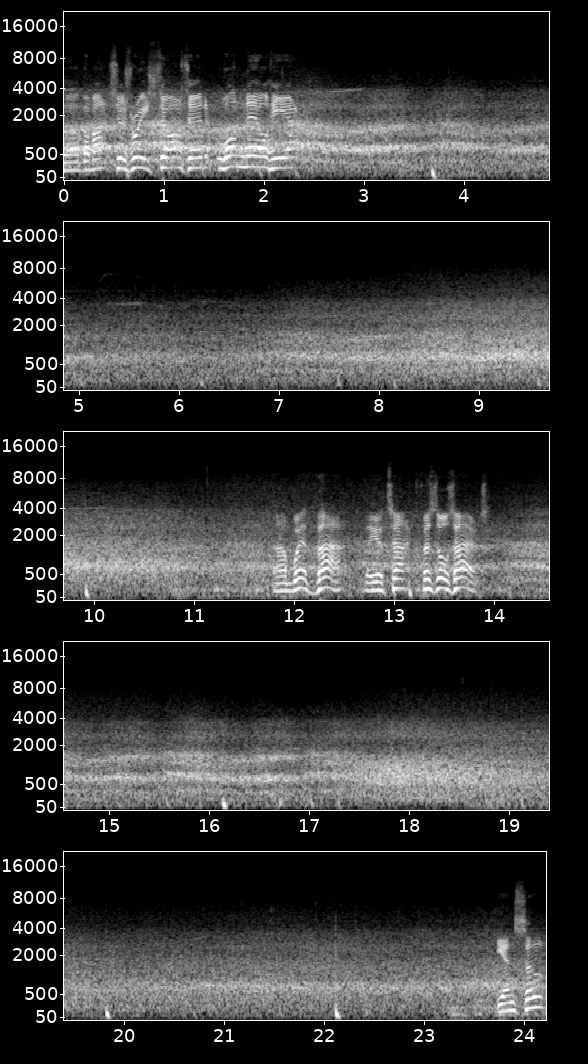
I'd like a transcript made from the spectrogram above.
So the match has restarted. 1-0 here. And with that, the attack fizzles out. Jensen.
